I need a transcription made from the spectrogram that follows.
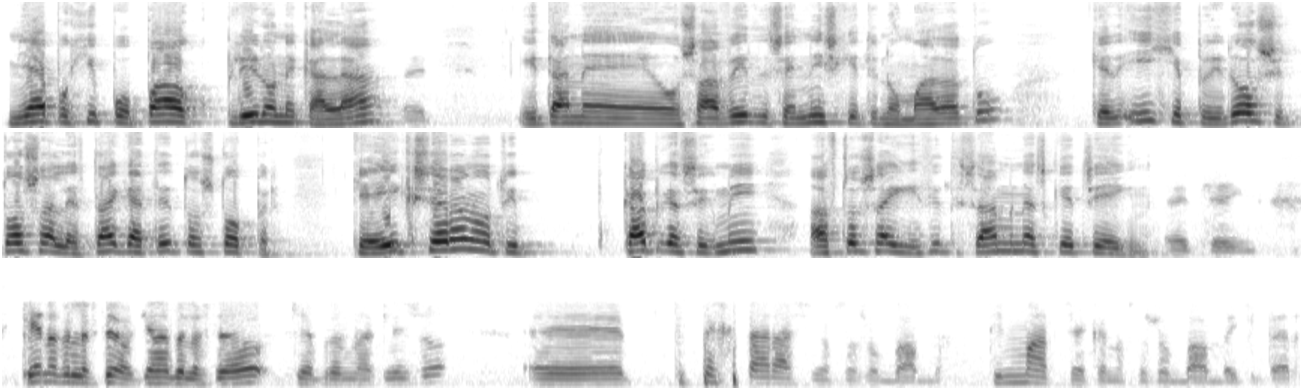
μια εποχή που ο Πάοκ πλήρωνε καλά. Ήταν ο Σαββίδης ενίσχυε την ομάδα του και είχε πληρώσει τόσα λεφτά για τρίτο στόπερ. Και ήξεραν ότι κάποια στιγμή αυτός θα ηγηθεί της άμυνας και έτσι έγινε. Έτσι έγινε. Και ένα τελευταίο, και ένα τελευταίο, και πρέπει να κλείσω. Ε, τι παιχταράς είναι αυτός ο Μπάμπα; Τι μάτς έκανε αυτός ο Μπάμπα εκεί πέρα;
